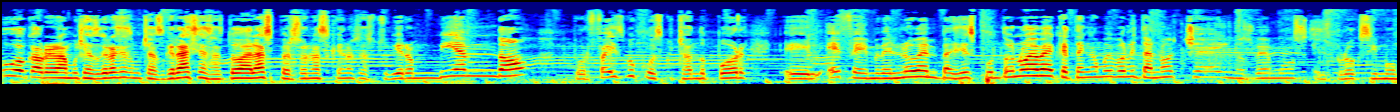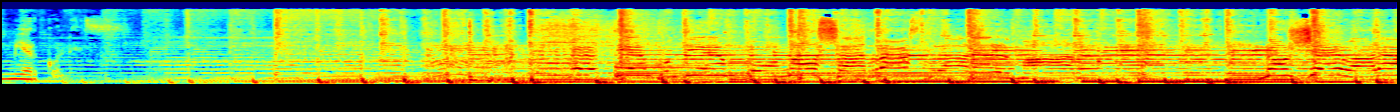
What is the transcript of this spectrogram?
Hugo Cabrera, muchas gracias, muchas gracias a todas las personas que nos estuvieron viendo por Facebook o escuchando por el FM del 96.9. Que tengan muy bonita noche y nos vemos el próximo miércoles. De tiempo en tiempo nos arrastrará al mar, nos llevará.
